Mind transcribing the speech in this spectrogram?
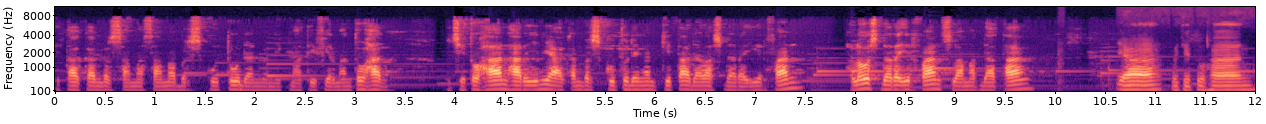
Kita akan bersama-sama bersekutu dan menikmati firman Tuhan. Puji Tuhan, hari ini akan bersekutu dengan kita adalah Saudara Irfan. Halo Saudara Irfan, selamat datang. Ya, puji Tuhan.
